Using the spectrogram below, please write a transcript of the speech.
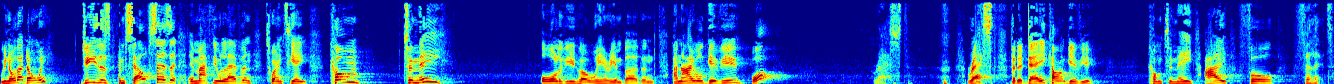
We know that, don't we? Jesus himself says it in Matthew 11, 28. Come to me, all of you who are weary and burdened, and I will give you what? Rest. Rest that a day can't give you. Come to me. I fulfill it.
